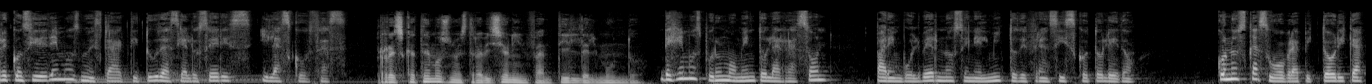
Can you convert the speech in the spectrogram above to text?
Reconsideremos nuestra actitud hacia los seres y las cosas. Rescatemos nuestra visión infantil del mundo. Dejemos por un momento la razón para envolvernos en el mito de Francisco Toledo. Conozca su obra pictórica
